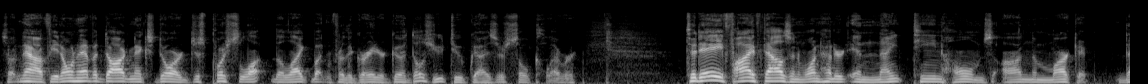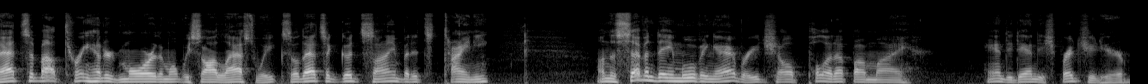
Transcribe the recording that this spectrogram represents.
So now, if you don't have a dog next door, just push the like button for the greater good. Those YouTube guys are so clever. Today, 5,119 homes on the market. That's about 300 more than what we saw last week. So that's a good sign, but it's tiny. On the seven day moving average, I'll pull it up on my handy dandy spreadsheet here.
